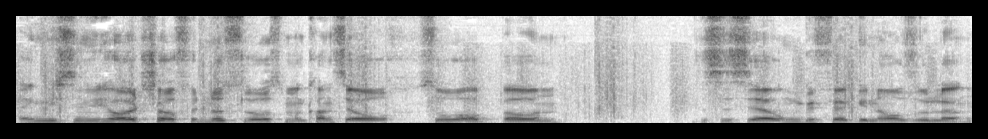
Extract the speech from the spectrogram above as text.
Eigentlich sind die Holzschaufel nutzlos, man kann es ja auch so abbauen. Das ist ja ungefähr genauso lang.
